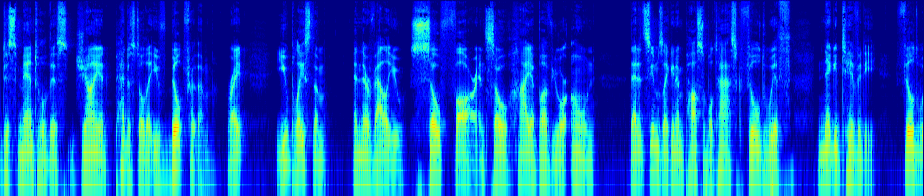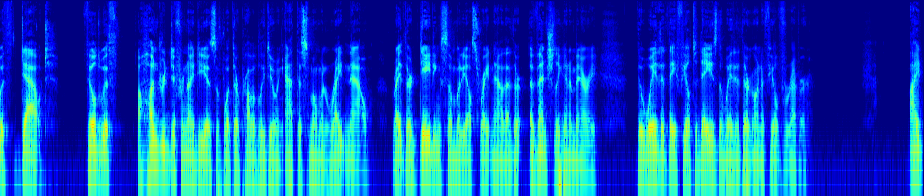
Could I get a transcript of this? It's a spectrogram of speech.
dismantle this giant pedestal that you've built for them, right? You place them and their value so far and so high above your own that it seems like an impossible task filled with negativity, filled with doubt, filled with a hundred different ideas of what they're probably doing at this moment right now, right? They're dating somebody else right now that they're eventually going to marry. The way that they feel today is the way that they're going to feel forever. I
